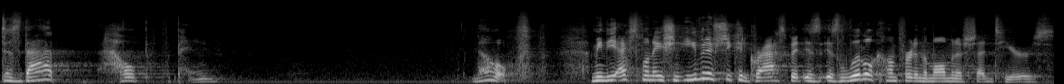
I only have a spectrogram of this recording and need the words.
does that help the pain? No. I mean, the explanation, even if she could grasp it, is, is little comfort in the moment of shed tears.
